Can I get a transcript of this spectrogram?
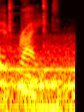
Exit right.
